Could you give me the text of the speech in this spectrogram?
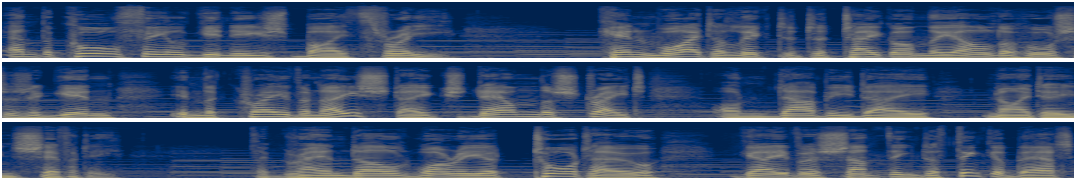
and the Caulfield Guineas by three. Ken White elected to take on the older horses again in the Craven A Stakes down the straight on Derby Day 1970. The grand old warrior Torto gave us something to think about,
